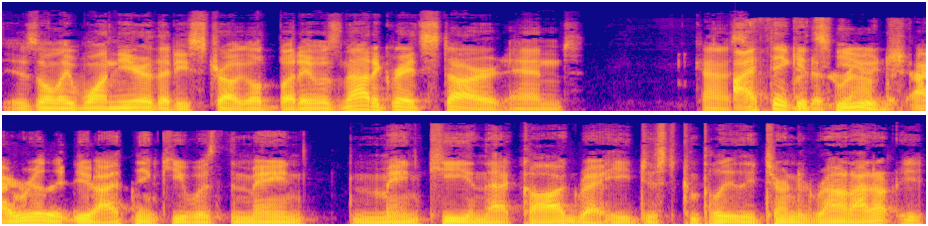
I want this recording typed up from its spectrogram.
it was only one year that he struggled, but it was not a great start, and kind of I think it's huge. I really do. I think he was the main main key in that cog, right? He just completely turned it around. I don't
